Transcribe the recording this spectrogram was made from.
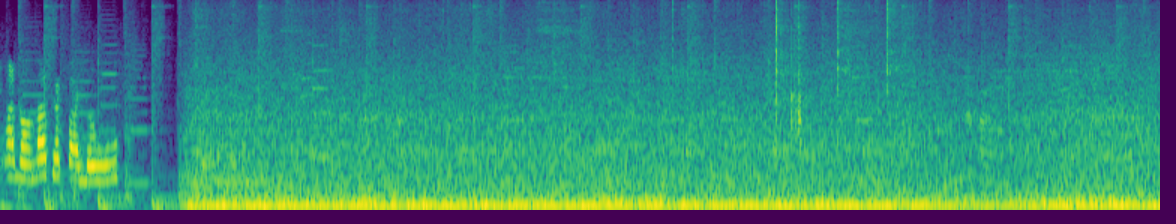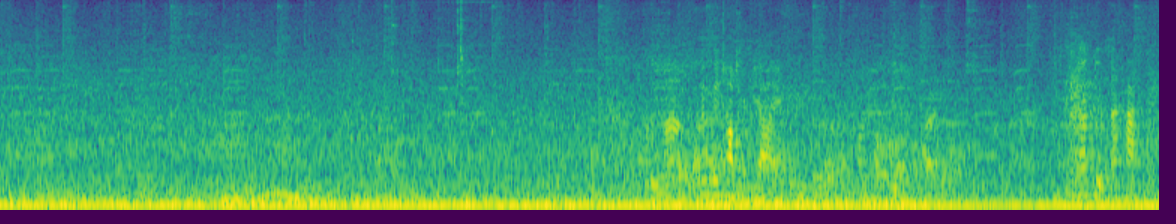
นี่ถนนราชปาลบอร่อยมากไม่มีความบรรยายเนื้อตุ๋นนะคะ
